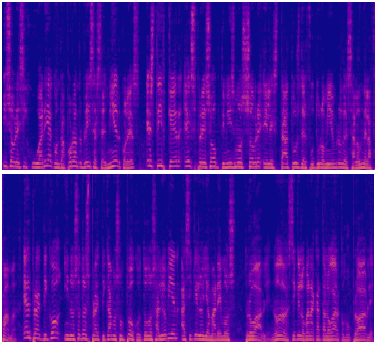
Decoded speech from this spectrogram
y sobre si jugaría contra Portland Blazers el miércoles, Steve Kerr expresó optimismo sobre el estatus del futuro miembro del Salón de la Fama. Él practicó y nosotros practicamos un poco, todo salió bien, así que lo llamaremos probable, ¿no? Así que lo van a catalogar como probable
